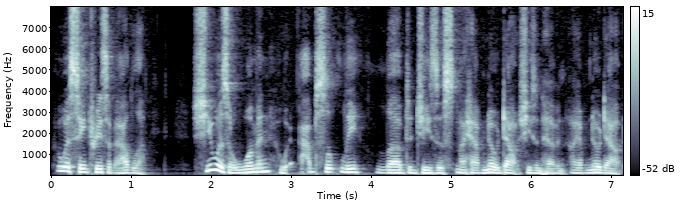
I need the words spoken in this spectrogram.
Who was St. Teresa of Avila? She was a woman who absolutely loved Jesus, and I have no doubt she's in heaven. I have no doubt.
